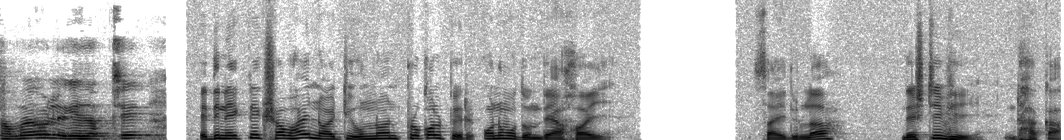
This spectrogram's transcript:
সময়ও লেগে যাচ্ছে। এদিন একনেক সভায় নয়টি উন্নয়ন প্রকল্পের অনুমোদন দেয়া হয়। সাইদুল্লাহ, দেশ টিভি, ঢাকা।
